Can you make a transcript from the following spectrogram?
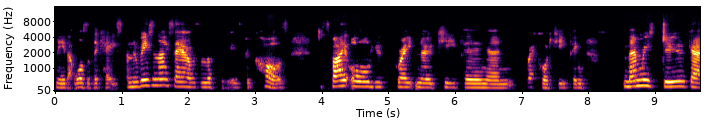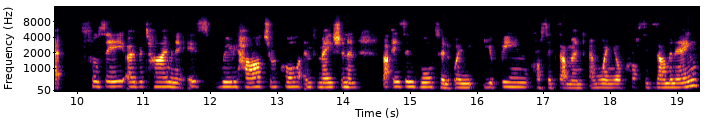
me, that wasn't the case. And the reason I say I was lucky is because despite all your great note keeping and record keeping, memories do get fuzzy over time and it is really hard to recall that information and that is important when you're being cross-examined and when you're cross-examining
